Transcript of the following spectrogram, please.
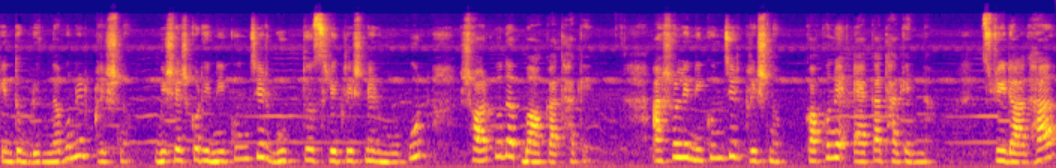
কিন্তু বৃন্দাবনের কৃষ্ণ, বিশেষ করে নিকুঞ্জের গুপ্ত শ্রীকৃষ্ণের মুকুট সর্বদা বাঁকা থাকে। আসলে নিকুঞ্জের কৃষ্ণ কখনো একা থাকেন না। শ্রী রাধা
